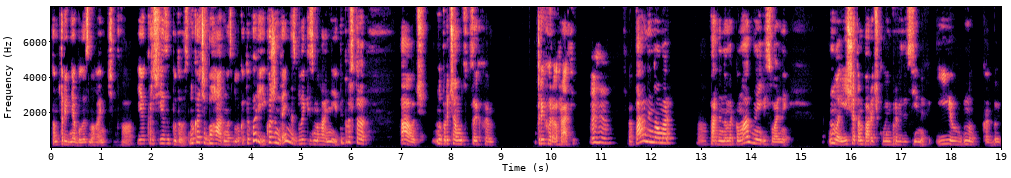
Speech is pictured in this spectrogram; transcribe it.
Там три дня були змагань чи два. Я коротше, я запуталась. Ну, коротше, багато у нас було категорій, і кожен день у нас були якісь змагання. І ти просто ауч. Ну, причому з цих е, три хореографії. Угу. Парний номер, е, парний номер командний і сольний. Ну, і ще там парочку імпровізаційних. І, ну, як би,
